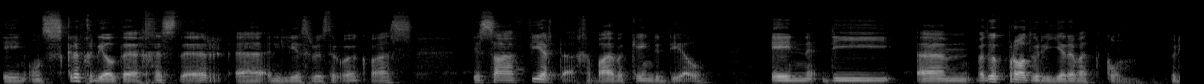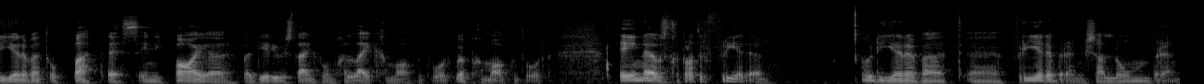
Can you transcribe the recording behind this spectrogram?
En ons skrifgedeelte gister uh in die leesrooster ook was Jesaja 40, 'n baie bekende deel en die ehm um, wat ook praat oor die Here wat kom, oor die Here wat op pad is en die paaie wat deur die woestyn vir hom gelyk gemaak moet word, oopgemaak moet word. En uh, ons het gepraat oor vrede. Oor die Here wat uh vrede bring, Shalom bring.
